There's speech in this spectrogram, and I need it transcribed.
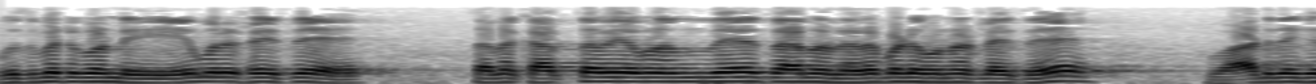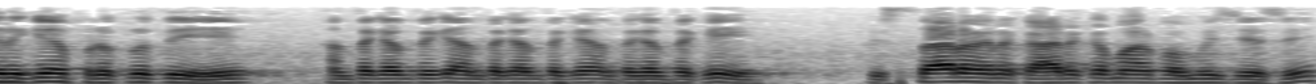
గుర్తుపెట్టుకోండి ఏ మనిషి అయితే తన కర్తవ్యమునందే తాను నిలబడి ఉన్నట్లయితే వాడి దగ్గరికే ప్రకృతి అంతకంతకి అంతకంతకి అంతకంతకి విస్తారమైన కార్యక్రమాలు పంపించేసి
